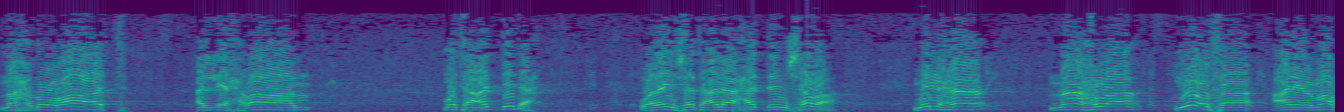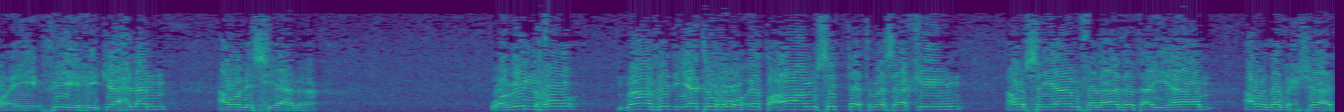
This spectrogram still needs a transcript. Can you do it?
محظورات الإحرام متعددة وليست على حد سواء. منها ما هو يعفى عن المرء فيه جهلا أو نسيانا. ومنه ما فديته إطعام ستة مساكين أو صيام ثلاثة أيام أو ذبح شاة.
